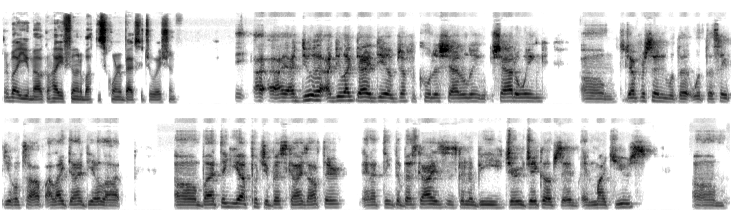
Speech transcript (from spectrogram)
What about you, Malcolm? How are you feeling about this cornerback situation? I, I, I do I do like the idea of Jeff Okudah shadowing shadowing um, Jefferson with the with the safety on top. I like the idea a lot. Um, but I think you got to put your best guys out there and I think the best guys is going to be Jerry Jacobs and, and Mike Hughes. Um,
